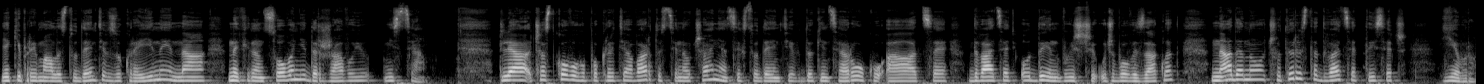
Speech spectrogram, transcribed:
які приймали студентів з України на нефінансовані державою місця. Для часткового покриття вартості навчання цих студентів до кінця року, а це 21 вищий учбовий заклад, надано 420 тисяч євро.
